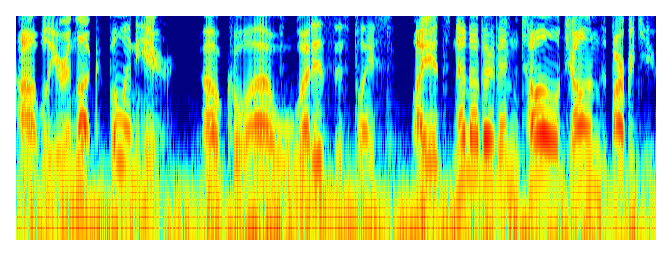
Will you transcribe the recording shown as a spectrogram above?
Ah, well, you're in luck. Pull in here. Oh, cool. Uh, what is this place? Why, it's none other than Tall John's Barbecue.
